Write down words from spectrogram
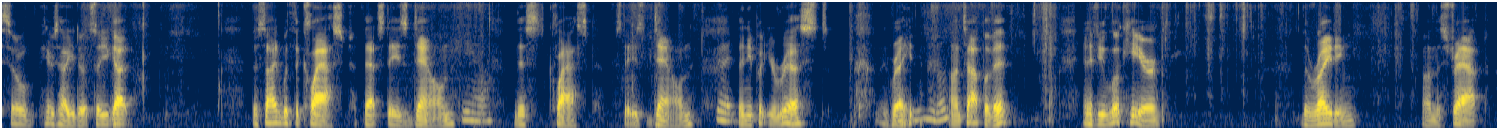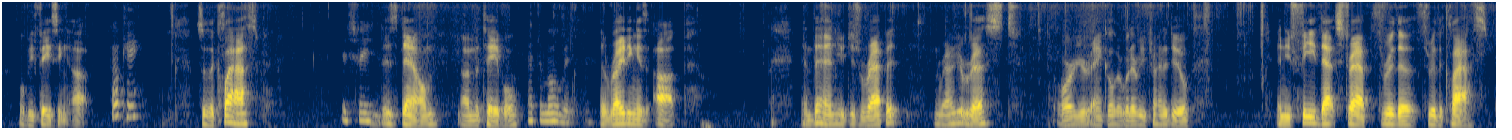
So here's how you do it. So you got the side with the clasp, that stays down. Yeah. This clasp stays down. Good. Then you put your wrist right on top of it. And if you look here, the writing on the strap will be facing up. Okay. So the clasp is, facing is down on the table. at the moment. The writing is up. And then you just wrap it around your wrist or your ankle or whatever you're trying to do. And you feed that strap through the through the clasp.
